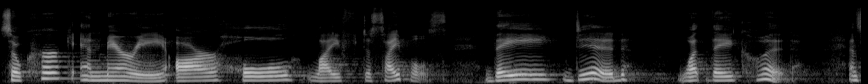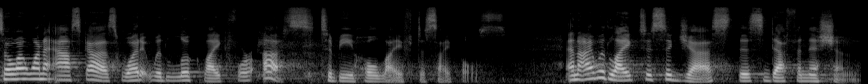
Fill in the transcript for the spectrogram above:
So, Kirk and Mary are whole life disciples. They did what they could. And so I want to ask us what it would look like for us to be whole life disciples. And I would like to suggest this definition.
